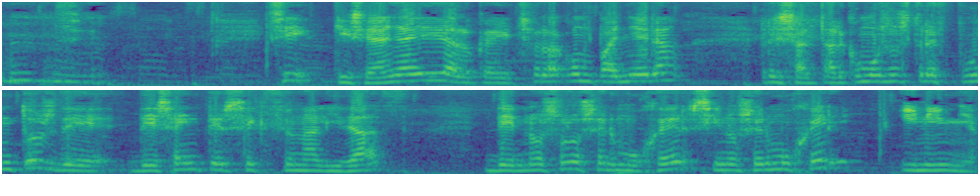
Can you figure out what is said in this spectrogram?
sí. sí. quisiera añadir a lo que ha dicho la compañera, resaltar como esos tres puntos de, de esa interseccionalidad de no solo ser mujer, sino ser mujer y niña,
